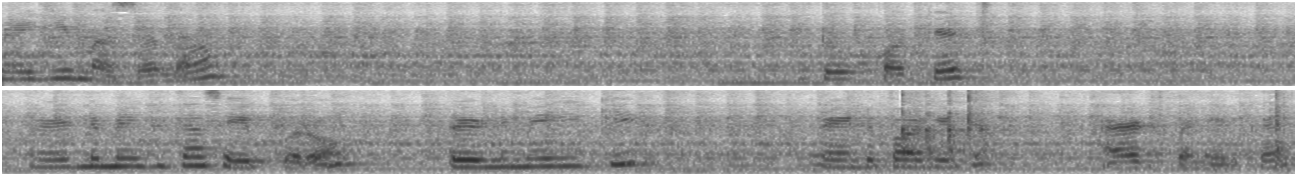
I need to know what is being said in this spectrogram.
மேகி மசாலா டூ பாக்கெட் ரெண்டு மேகி தான் சேர்க்க போகிறோம் ரெண்டு மேகிக்கு ரெண்டு பாக்கெட்டு ஆட் பண்ணியிருக்கேன்.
